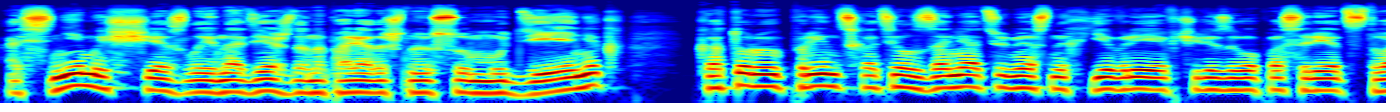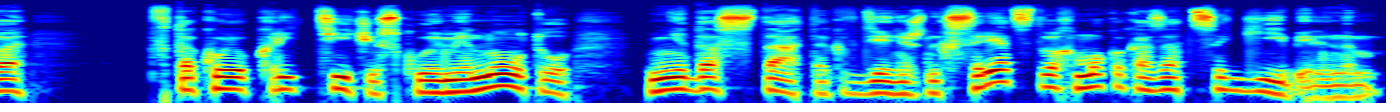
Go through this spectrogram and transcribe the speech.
а с ним исчезла и надежда на порядочную сумму денег — которую принц хотел занять у местных евреев через его посредство, в такую критическую минуту недостаток в денежных средствах мог оказаться гибельным.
